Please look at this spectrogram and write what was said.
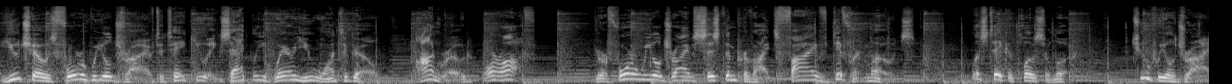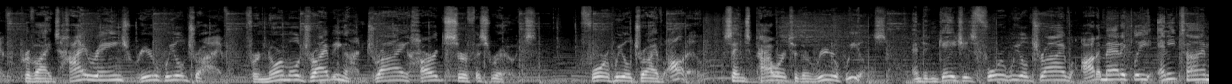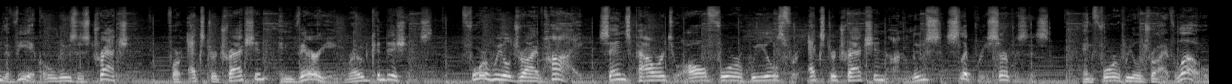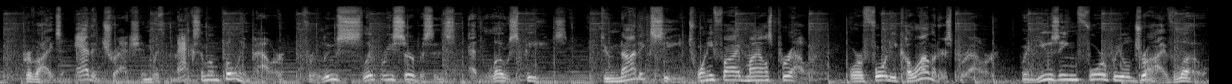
You chose four-wheel drive to take you exactly where you want to go, on-road or off. Your four-wheel drive system provides five different modes. Let's take a closer look. Two-wheel drive provides high-range rear-wheel drive for normal driving on dry, hard surface roads. Four-wheel drive auto sends power to the rear wheels and engages four-wheel drive automatically anytime the vehicle loses traction for extra traction in varying road conditions. Four-wheel drive high sends power to all four wheels for extra traction on loose, slippery surfaces. And four-wheel drive low provides added traction with maximum pulling power for loose, slippery surfaces at low speeds. Do not exceed 25 miles per hour or 40 kilometers per hour when using four-wheel drive low.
